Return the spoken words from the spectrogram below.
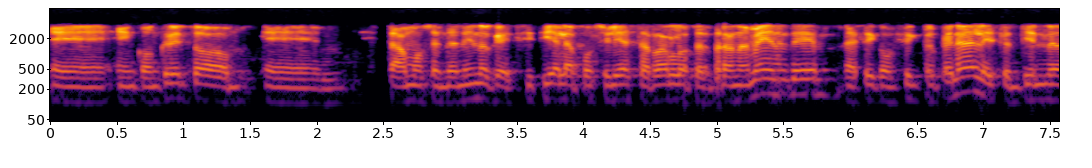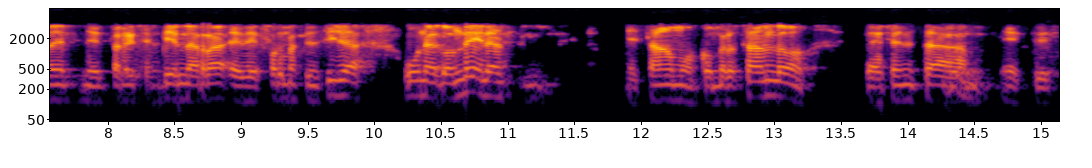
Eh, en concreto, eh, estábamos entendiendo que existía la posibilidad de cerrarlo tempranamente a este conflicto penal, se entiende, para que se entienda de forma sencilla, una condena estábamos conversando, la defensa este,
